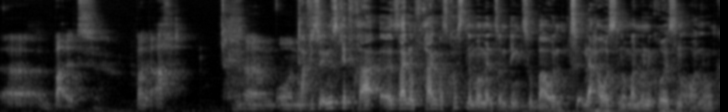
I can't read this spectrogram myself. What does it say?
äh, bald, bald acht. Ähm, und Darf ich so indiskret äh, sein und fragen, was kostet im Moment so ein Ding zu bauen? In der Hausnummer, nur eine Größenordnung.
